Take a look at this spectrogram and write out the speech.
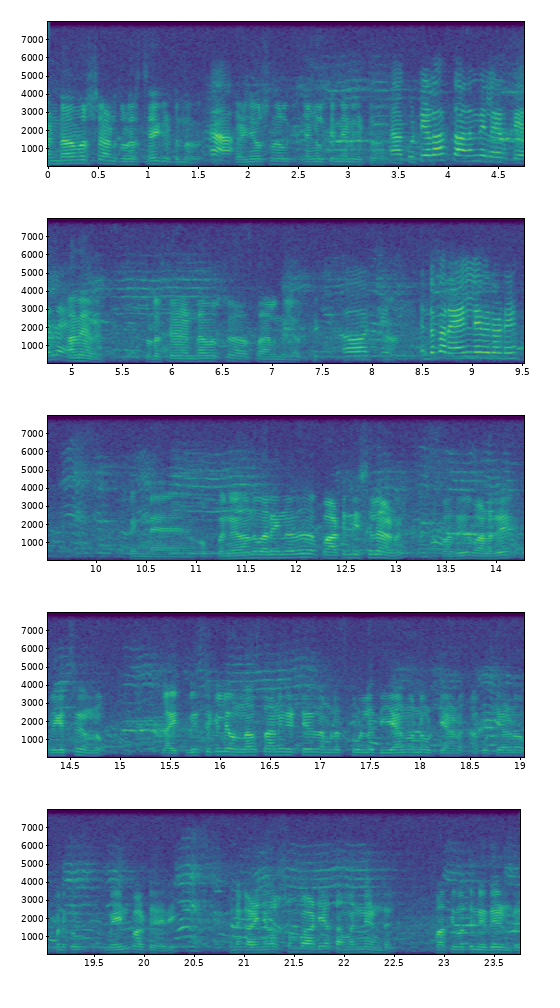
രണ്ടാം വർഷമാണ് തുടർച്ചയായി കിട്ടുന്നത്. കഴിഞ്ഞ വർഷം ഞങ്ങൾക്ക് തന്നെയാണ് കിട്ടുന്നത്. കുട്ടികളെ കുട്ടികൾ ആ സ്ഥാനം നിലനിർത്തി അല്ലേ? അതെ അതെ. തുടർച്ചയായി രണ്ടാം വർഷം ആ സ്ഥാനം നിലനിർത്തി. ഓക്കെ. എന്താ പറയാനില്ലേ ഇവരോട്? പിന്നെ ഒപ്പന എന്ന് പറയുന്നത് പാട്ടിന്റെ ഇഷ്ടലാണ് അപ്പോൾ അത് വളരെ മികച്ചു നിന്നു. ലൈറ്റ് മ്യൂസിക്കിൽ ഒന്നാം സ്ഥാനം കിട്ടിയത് നമ്മുടെ സ്കൂളിലെ ദിയ എന്ന് പറഞ്ഞ കുട്ടിയാണ്. ആ കുട്ടിയാണ് ഒപ്പനക്ക് മെയിൻ പാട്ടുകാരി. പിന്നെ കഴിഞ്ഞ വർഷം പാടിയ തമന്നയുണ്ട്. ഫാത്തിമത്തിന് ഇതയുണ്ട്.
